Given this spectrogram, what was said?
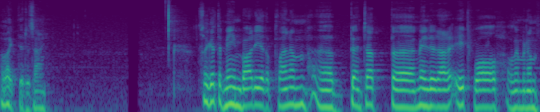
I like the design. So I got the main body of the plenum uh, bent up, uh, made it out of eighth wall aluminum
